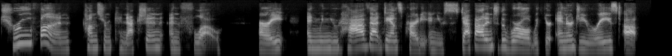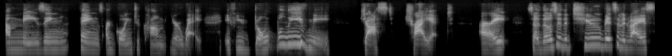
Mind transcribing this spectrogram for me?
true fun comes from connection and flow. All right. And when you have that dance party and you step out into the world with your energy raised up, amazing things are going to come your way. If you don't believe me, just try it. All right. So, those are the two bits of advice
